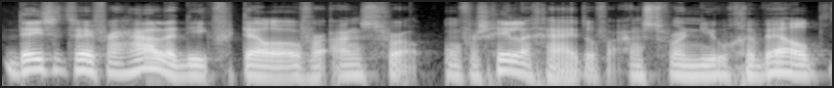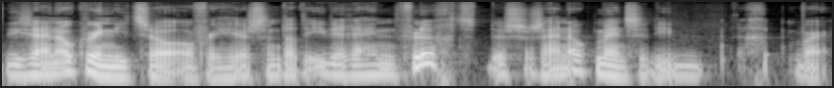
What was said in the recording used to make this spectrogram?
deze twee verhalen die ik vertel over angst voor onverschilligheid of angst voor nieuw geweld, die zijn ook weer niet zo overheersend dat iedereen vlucht. Dus er zijn ook mensen die, waar,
